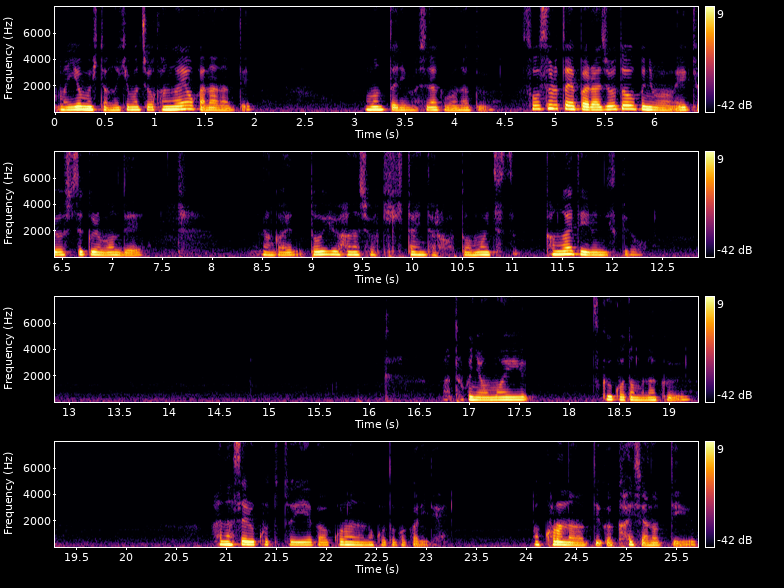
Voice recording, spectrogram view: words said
う、まあ、読む人の気持ちを考えようかななんて思ったりもしなくもなく、そうするとやっぱりラジオトークにも影響してくるもんで、なんかどういう話を聞きたいんだろうと思いつつ考えているんですけど、まあ特に思いつくこともなく話せることといえばコロナのことばかりで、まあ、コロナのっていうか会社のっていう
